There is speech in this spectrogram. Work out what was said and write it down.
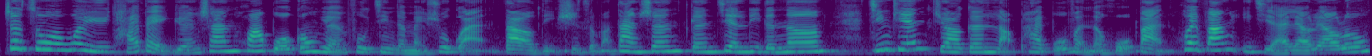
这座位于台北圆山花博公园附近的美术馆，到底是怎么诞生跟建立的呢？今天就要跟老派博粉的伙伴慧芳一起来聊聊喽。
